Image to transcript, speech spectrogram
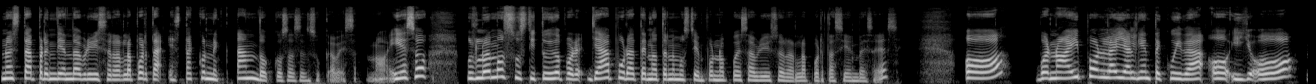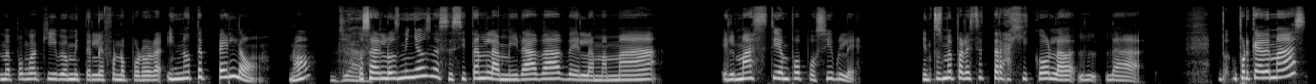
no está aprendiendo a abrir y cerrar la puerta, está conectando cosas en su cabeza, ¿no? Y eso, pues lo hemos sustituido por, ya apúrate, no tenemos tiempo, no puedes abrir y cerrar la puerta 100 veces. O, bueno, ahí ponla y alguien te cuida, o y yo o me pongo aquí, veo mi teléfono por hora y no te pelo, ¿no? Ya. O sea, los niños necesitan la mirada de la mamá el más tiempo posible. Entonces me parece trágico la, la... Porque además,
